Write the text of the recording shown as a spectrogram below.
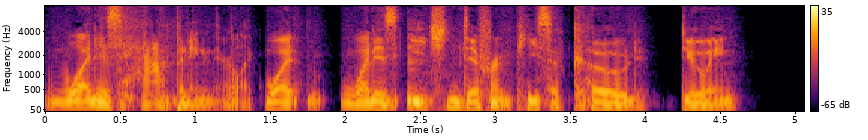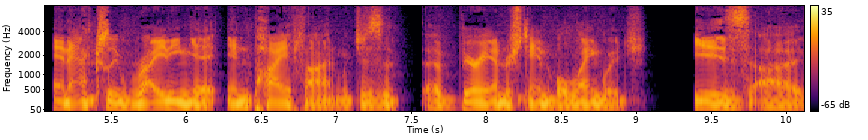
what is happening there? Like what what is each different piece of code doing? And actually writing it in python which is a, a very understandable language is uh,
